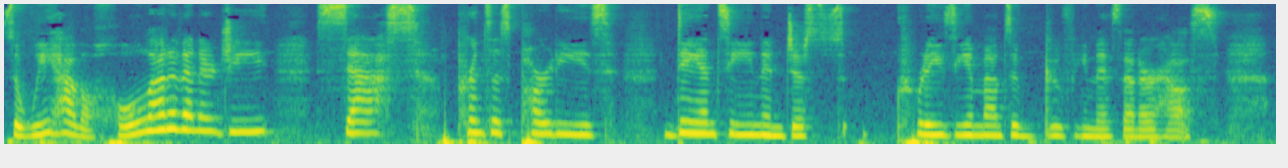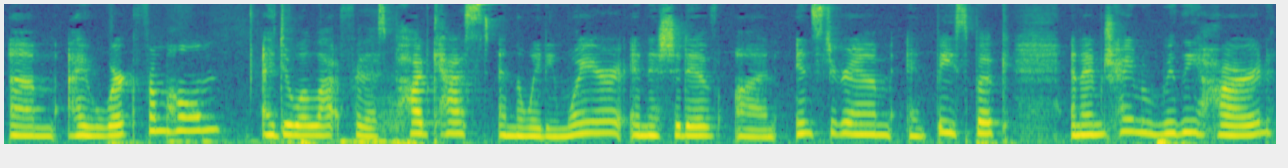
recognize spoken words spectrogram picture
So we have a whole lot of energy, sass, princess parties, dancing, and just crazy amounts of goofiness at our house. Um, I work from home. I do a lot for this podcast and the Waiting Warrior initiative on Instagram and Facebook, and I'm trying really hard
